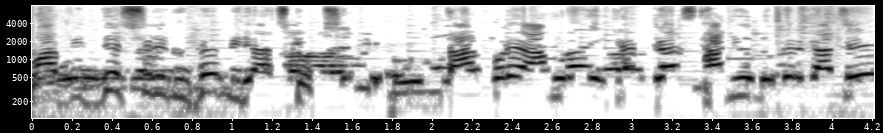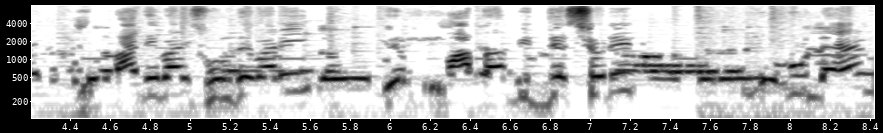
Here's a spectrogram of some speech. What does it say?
মা বিদ্যেশ্বরী রূপে বিরাজ করছে। তারপরে আমরা এখানকার স্থানীয় লোকের কাছে, আদি ভাই, শুনতে পারি যে মাতা বিদ্যেশ্বরীর বহু ল্যান্ড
